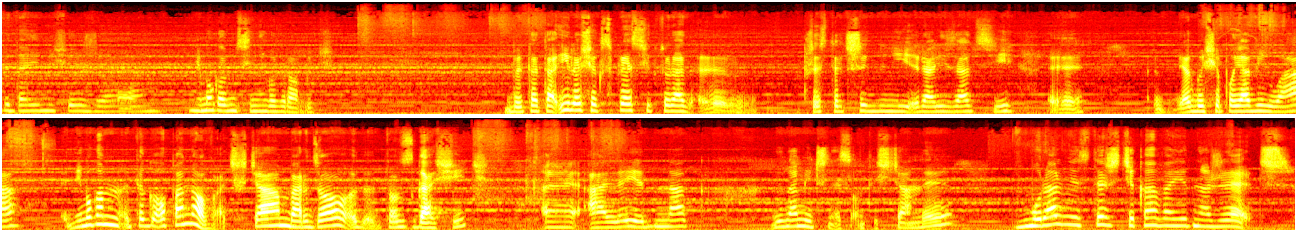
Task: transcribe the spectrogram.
Wydaje mi się, że nie mogę nic innego zrobić. By ta, ta ilość ekspresji, która e, przez te trzy dni realizacji e, jakby się pojawiła, nie mogłam tego opanować. Chciałam bardzo to zgasić, e, ale jednak dynamiczne są te ściany. W muralu jest też ciekawa jedna rzecz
